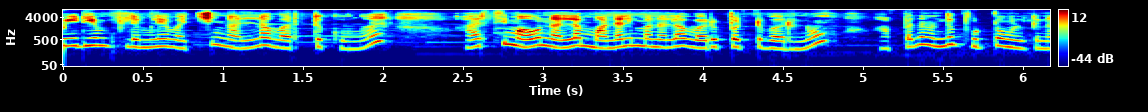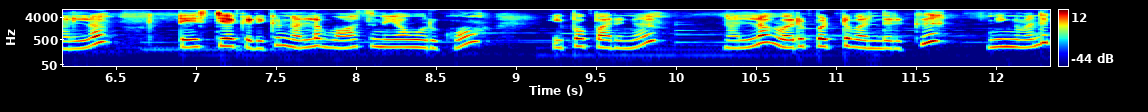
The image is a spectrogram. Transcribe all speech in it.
மீடியம் ஃப்ளேம்லேயே வச்சு நல்லா வறுத்துக்கோங்க. அரிசி மாவு நல்லா மணல் மணலாக வறுப்பட்டு வரணும். அப்போ தான் வந்து புட்டு உங்களுக்கு நல்லா டேஸ்டியாக கிடைக்கும். நல்ல வாசனையாகவும் இருக்கும். இப்போ பாருங்கள் நல்லா வறுபட்டு வந்திருக்கு. நீங்கள் வந்து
